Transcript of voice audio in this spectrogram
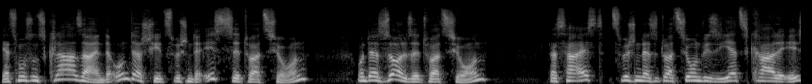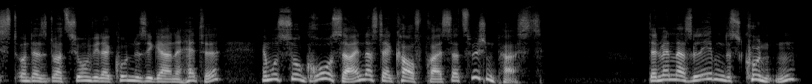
Jetzt muss uns klar sein, der Unterschied zwischen der Ist-Situation und der Soll-Situation, das heißt zwischen der Situation, wie sie jetzt gerade ist, und der Situation, wie der Kunde sie gerne hätte, der muss so groß sein, dass der Kaufpreis dazwischen passt. Denn wenn das Leben des Kunden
